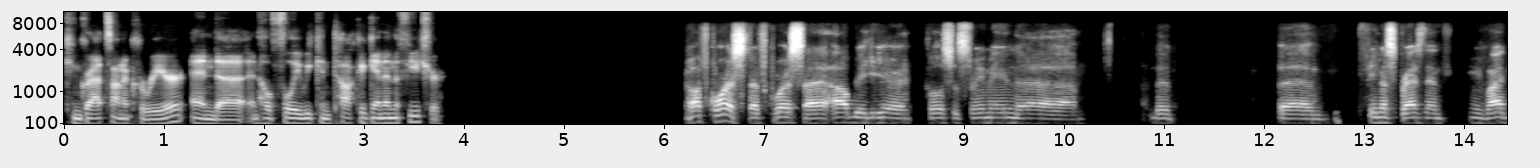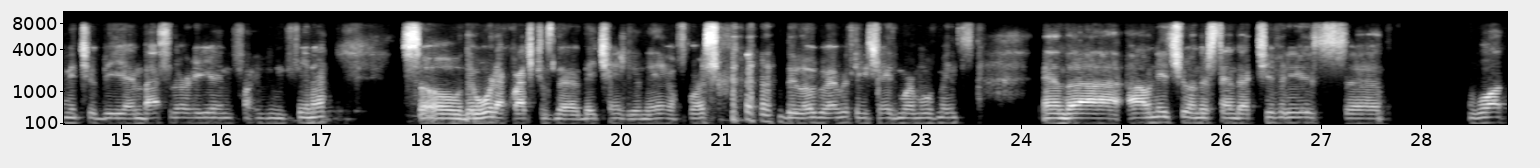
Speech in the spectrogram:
Congrats on a career, and uh, and hopefully we can talk again in the future. Of course, of course, uh, I'll be here close to swimming. Uh, the the FINA's president invited me to be ambassador here in, in FINA. So the World Aquatics, the, they changed the name, of course, the logo, everything changed, more movements. And uh, I'll need to understand the activities, uh, what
